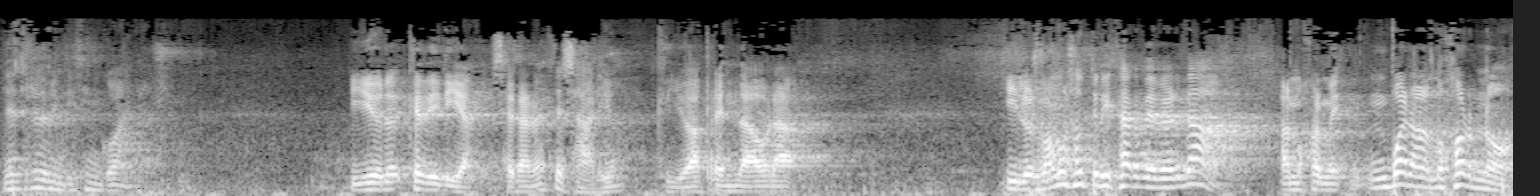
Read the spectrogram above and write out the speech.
Dentro de 25 años. Y yo, ¿qué diría? ¿Será necesario que yo aprenda ahora? ¿Y los vamos a utilizar de verdad? A lo mejor bueno, a lo mejor no.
